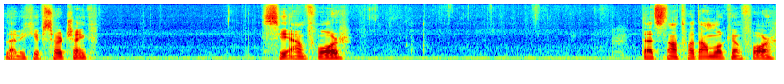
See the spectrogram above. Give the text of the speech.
Let me keep searching. CM4. That's not what I'm looking for.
